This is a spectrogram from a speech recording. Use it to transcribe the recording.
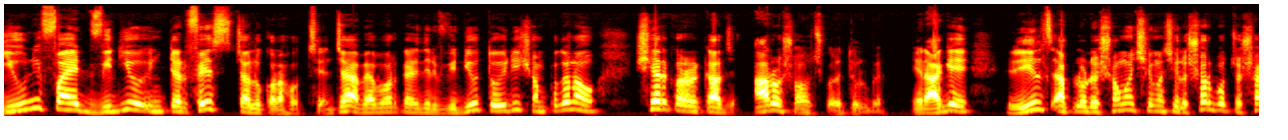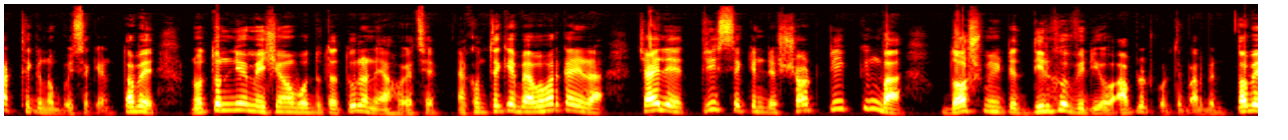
ইউনিফাইড ভিডিও ইন্টারফেস চালু করা হচ্ছে, যা ব্যবহারকারীদের ভিডিও তৈরি সম্পাদনা ও শেয়ার করার কাজ আরও সহজ করে তুলবে। এর আগে রিলস আপলোডের সময়সীমা ছিল সর্বোচ্চ ষাট থেকে নব্বই সেকেন্ড, তবে নতুন নিয়মে এই সীমাবদ্ধতা তুলে নেওয়া হয়েছে। এখন থেকে ব্যবহারকারীরা চাইলে ত্রিশ সেকেন্ডের শর্ট ক্লিপ কিংবা দশ মিনিটের দীর্ঘ ভিডিও আপলোড করতে পারবেন, তবে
